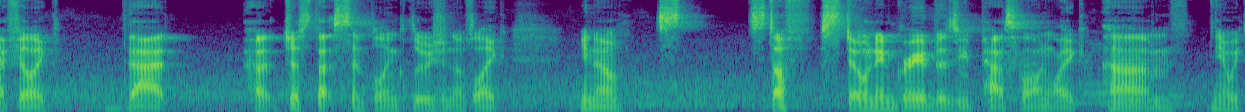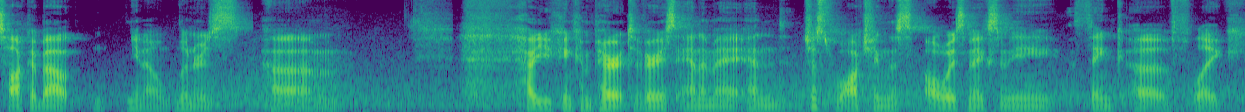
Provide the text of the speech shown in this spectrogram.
I feel like that, uh, just that simple inclusion of like, you know, s- stuff stone engraved as you pass along. Like, um, you know, we talk about, you know, Lunar's um, how you can compare it to various anime, and just watching this always makes me think of like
